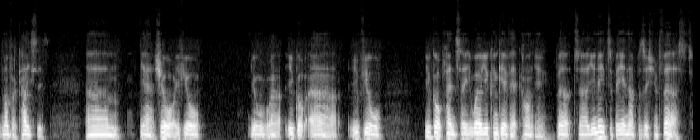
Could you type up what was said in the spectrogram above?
number of cases. Um, yeah, sure. If you're you uh, you've got uh, if you're you've got plenty, well, you can give it, can't you? But uh, you need to be in that position first.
